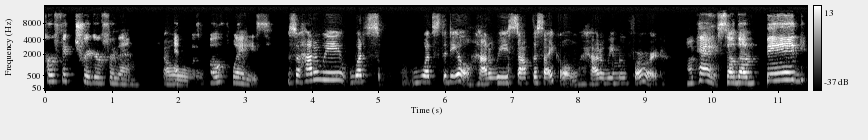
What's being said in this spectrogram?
perfect trigger for them. Oh. both ways. So how do we what's what's the deal? How do we stop the cycle? How do we move forward? Okay, so the big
